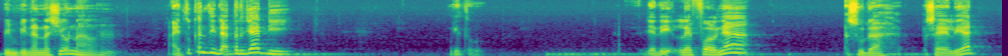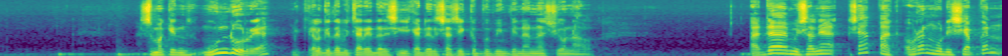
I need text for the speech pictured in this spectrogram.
pimpinan nasional. Nah itu kan tidak terjadi, gitu. Jadi levelnya sudah saya lihat semakin mundur ya. Kalau kita bicara dari segi kaderisasi kepemimpinan nasional. Ada misalnya siapa orang mau disiapkan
